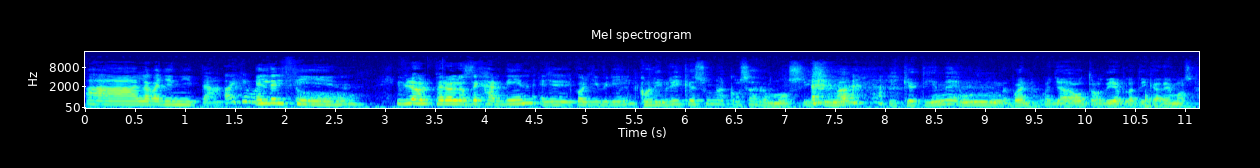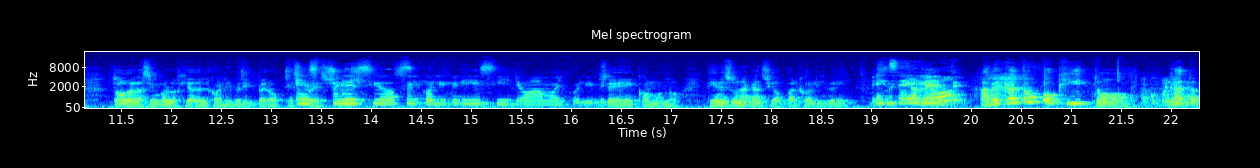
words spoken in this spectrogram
ah, la ballenita, Ay, el delfín. Y lo- Pero los de jardín, el colibrí. El colibrí que es una cosa hermosísima y que tiene un... Bueno, ya otro día platicaremos toda la simbología del colibrí, pero es, Es precioso. precioso el colibrí, sí, yo amo el colibrí. Sí, cómo no. Tienes una canción para el colibrí. ¿En serio? Exactamente. A ver, canta un poquito. Canta.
